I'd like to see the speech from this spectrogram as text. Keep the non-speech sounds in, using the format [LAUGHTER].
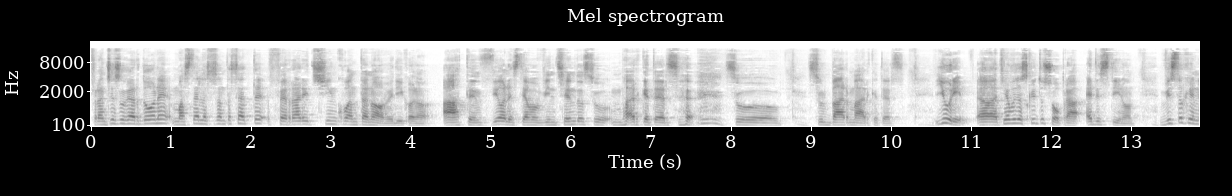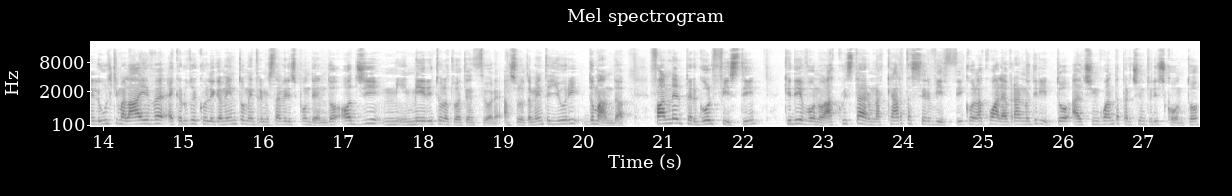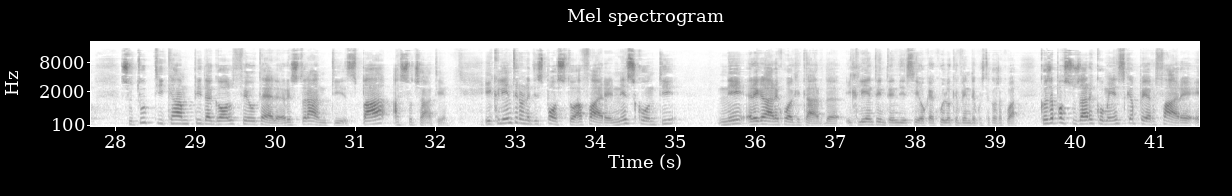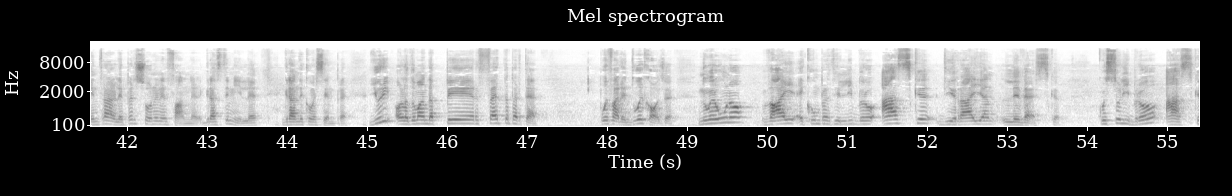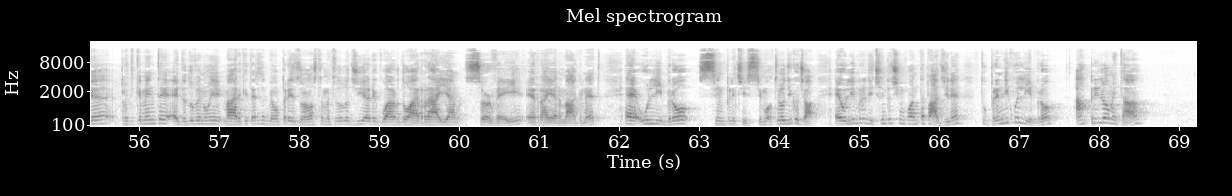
Francesco Gardone, Mastella 67, Ferrari 59 dicono. Attenzione, stiamo vincendo su Marketers, [LAUGHS] su, sul bar Marketers. Yuri, uh, ti avevo già scritto sopra, è destino. Visto che nell'ultima live è caduto il collegamento mentre mi stavi rispondendo, oggi mi merito la tua attenzione. Assolutamente Yuri. Domanda, funnel per golfisti? Che devono acquistare una carta servizi con la quale avranno diritto al 50% di sconto su tutti i campi da golf e hotel, ristoranti, spa associati. Il cliente non è disposto a fare né sconti né regalare qualche card. Il cliente intendi sì, ok, quello che vende questa cosa qua. Cosa posso usare come esca per fare entrare le persone nel funnel? Grazie mille, grande come sempre. Yuri, ho la domanda perfetta per te puoi fare due cose. Numero uno, vai e comprati il libro Ask di Ryan Levesque. Questo libro, Ask, praticamente è da dove noi marketers abbiamo preso la nostra metodologia riguardo a Ryan Survey e Ryan Magnet. È un libro semplicissimo, te lo dico già, è un libro di 150 pagine, tu prendi quel libro, aprilo a metà,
